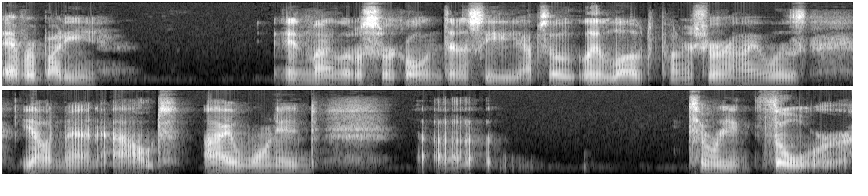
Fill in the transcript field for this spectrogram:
everybody in my little circle in Tennessee absolutely loved Punisher. I was the odd man out. I wanted uh, to read Thor,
